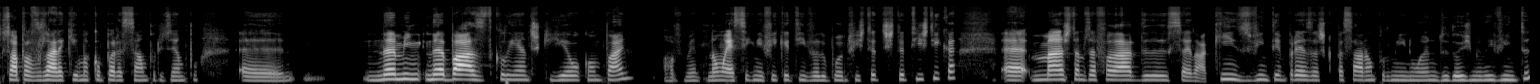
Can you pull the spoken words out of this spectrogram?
só para vos dar aqui uma comparação, por exemplo, uh, na, minha, na base de clientes que eu acompanho, obviamente não é significativa do ponto de vista de estatística, uh, mas estamos a falar de, sei lá, 15, 20 empresas que passaram por mim no ano de 2020 uh,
